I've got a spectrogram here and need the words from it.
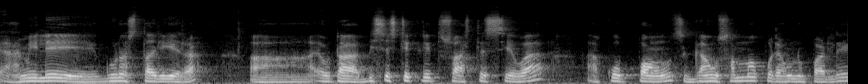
हामीले गुणस्तरीय र एउटा विशिष्टीकृत स्वास्थ्य सेवा को पहुँच गाउँसम्म पुर्याउनु पर्ने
